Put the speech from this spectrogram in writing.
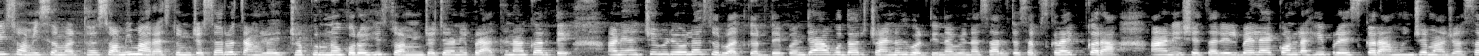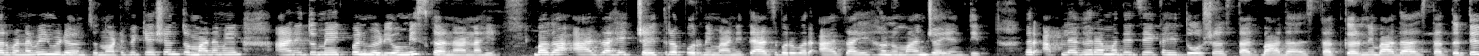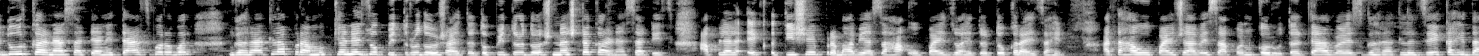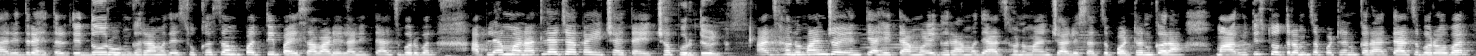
श्री स्वामी समर्थ स्वामी महाराज तुमच्या सर्व चांगल्या इच्छा पूर्ण करो ही स्वामींच्या चरणी प्रार्थना करते आणि आजच्या व्हिडिओला सुरुवात करते. पण त्या अगोदर चॅनलवरती नवीन असाल तर सबस्क्राईब करा आणि शेजारील बेल आयकॉनलाही प्रेस करा म्हणजे माझ्या सर्व नवीन व्हिडिओंचं नोटिफिकेशन तुम्हाला मिळेल आणि तुम्ही एक पण व्हिडिओ मिस करणार नाही. बघा आज आहे चैत्र पौर्णिमा आणि त्याचबरोबर आज आहे हनुमान जयंती. तर आपल्या घरामध्ये जे काही दोष असतात बाधा असतात करणे बाधा असतात तर ते दूर करण्यासाठी आणि त्याचबरोबर घरातला प्रामुख्याने जो पितृदोष आहे तर तो पितृदोष नष्ट करण्यासाठीच आपल्याला एक अतिशय प्रभावी असा हा उपाय जो आहे तर तो करायचा आहे. आता हा उपाय ज्यावेळेस आपण करू तर त्यावेळेस घरातलं जे काही दारिद्र्य आहे तर ते दूर होऊन घरामध्ये सुखसंपत्ती पैसा वाढेल आणि त्याचबरोबर आपल्या मनातल्या ज्या काही इच्छा आहेत त्या इच्छा पूर्ती होईल. आज हनुमान जयंती आहे त्यामुळे घरामध्ये आज हनुमान चालिसाचं पठण करा मारुती स्तोत्रमचं पठण करा त्याचबरोबर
